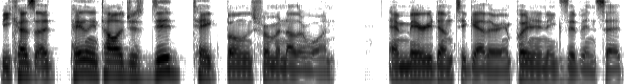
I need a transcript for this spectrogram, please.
because a paleontologist did take bones from another one and married them together and put in an exhibit and said,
